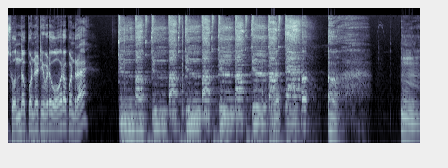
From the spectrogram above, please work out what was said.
சொந்த பொண்டாட்டி விட ஓவரா பண்ற ம்.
